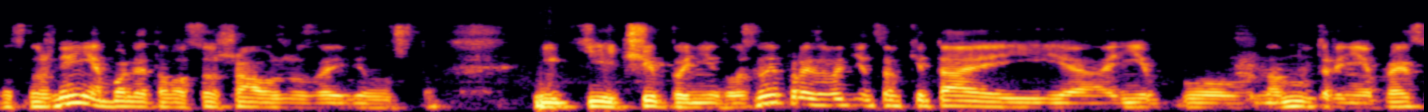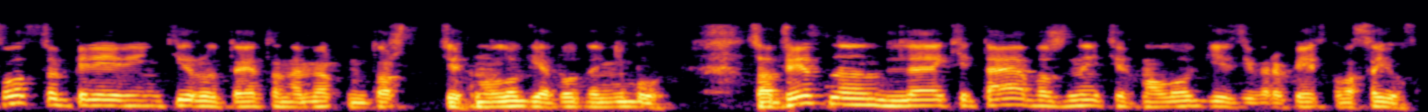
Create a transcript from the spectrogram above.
осложнение, более того, США уже заявило, что никакие чипы не должны производиться в Китае, и они на внутреннее производство переориентируют, и это намек на то, что технологии оттуда не будут. Соответственно, для Китая важны технологии из Европейского Союза.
